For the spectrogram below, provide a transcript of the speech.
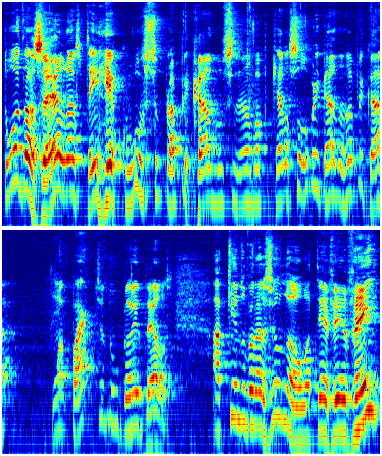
todas elas têm recurso para aplicar no cinema, porque elas são obrigadas a aplicar uma parte do ganho delas. Aqui no Brasil, não. A TV vem,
